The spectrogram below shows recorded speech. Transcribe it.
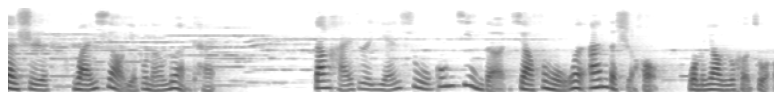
但是玩笑也不能乱开。当孩子严肃恭敬地向父母问安的时候，我们要如何做？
